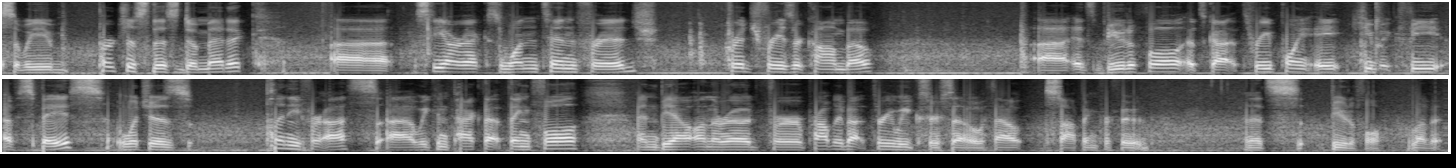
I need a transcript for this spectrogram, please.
So we purchased this Dometic uh, CRX 110 fridge, fridge freezer combo. Uh, it's beautiful. It's got 3.8 cubic feet of space, which is plenty for us. Uh, we can pack that thing full and be out on the road for probably about three weeks or so without stopping for food and it's beautiful. Love it.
